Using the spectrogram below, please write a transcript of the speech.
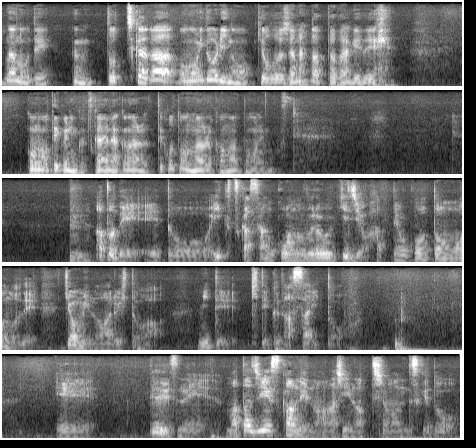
なので、うん、どっちかが思い通りの共同じゃなかっただけでこのテクニック使えなくなるってことになるかなと思います後で、えー、といくつか参考のブログ記事を貼っておこうと思うので興味のある人は見てきてくださいと。えーでですねまた JS 関連の話になってしまうんですけど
